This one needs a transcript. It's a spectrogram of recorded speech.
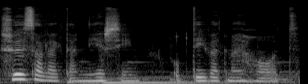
So sal ek dan neersien op die wat my haat.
